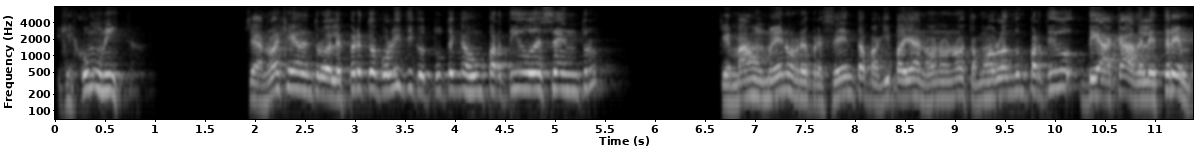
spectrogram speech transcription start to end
que es comunista. Sea, no es que dentro del experto político tú tengas un partido de centro que más o menos representa para aquí para allá. No, no, no, estamos hablando de un partido de acá, del extremo,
